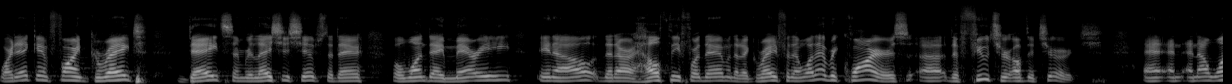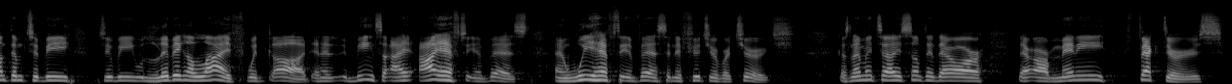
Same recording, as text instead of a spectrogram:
where they can find great dates and relationships that they will one day marry, you know, that are healthy for them and that are great for them. Well, that requires uh, the future of the church. And, and, and, I want them to be to be living a life with God. And it means I, I have to invest and we have to invest in the future of our church. Because let me tell you something, there are, there are many factors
